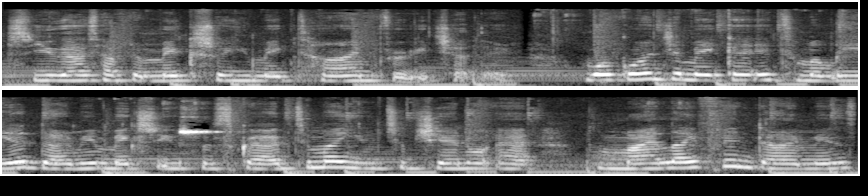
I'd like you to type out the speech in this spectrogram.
So you guys have to make sure you make time for each other. Welcome in Jamaica, it's Malia Diamond. Make sure you subscribe to my YouTube channel at My Life in Diamonds.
